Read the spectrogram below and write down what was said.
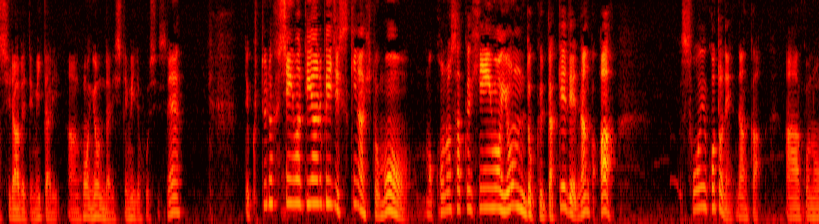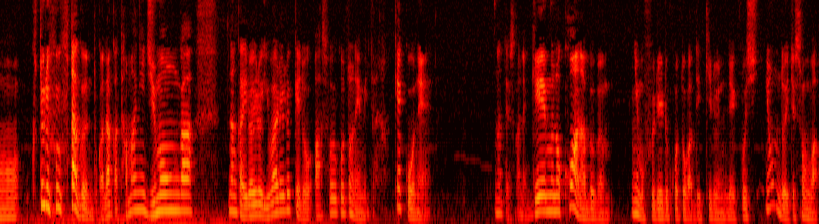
調べてみたりあの本読んだりしてみてほしいですね。でクトゥルフ神話 TRPG 好きな人も、まあ、この作品を読んどくだけでなんかあそういうことね。なんかあこのクトゥルフ二軍とかなんかたまに呪文がなんかいろいろ言われるけどあそういうことねみたいな。結構ね何ていうんですかねゲームのコアな部分にも触れることができるんでこれ読んどいて損は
